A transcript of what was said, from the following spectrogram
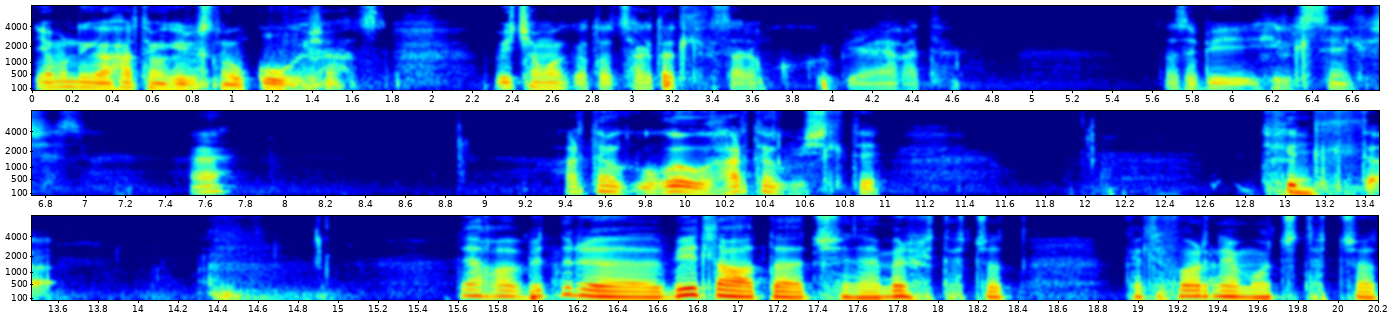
ямар нэгэн харт юм хэрэгсэн үгүй гэж шааз. Би чамайг одоо цагдаад л гэсэн аргагүй би яагаад. Зааса би хэрэглэсэн л гэж шаасан. Аа? Харт юм өгөө харт юм биш л те. Тэгэхэд Яг гоо бид нар би л одоо жишээ нь Америкт очиод Калифорни мужид очиод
